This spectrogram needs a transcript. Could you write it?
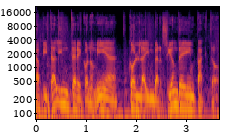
Capital Intereconomía con la inversión de impacto.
